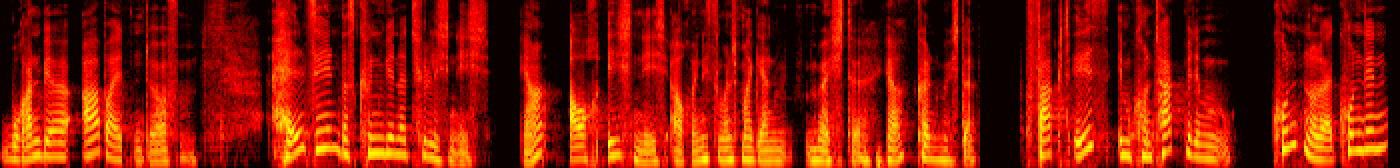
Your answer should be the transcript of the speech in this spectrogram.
woran wir arbeiten dürfen. Hell sehen, das können wir natürlich nicht. Ja, auch ich nicht, auch wenn ich es manchmal gern möchte, ja, können möchte. Fakt ist, im Kontakt mit dem Kunden oder Kundin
